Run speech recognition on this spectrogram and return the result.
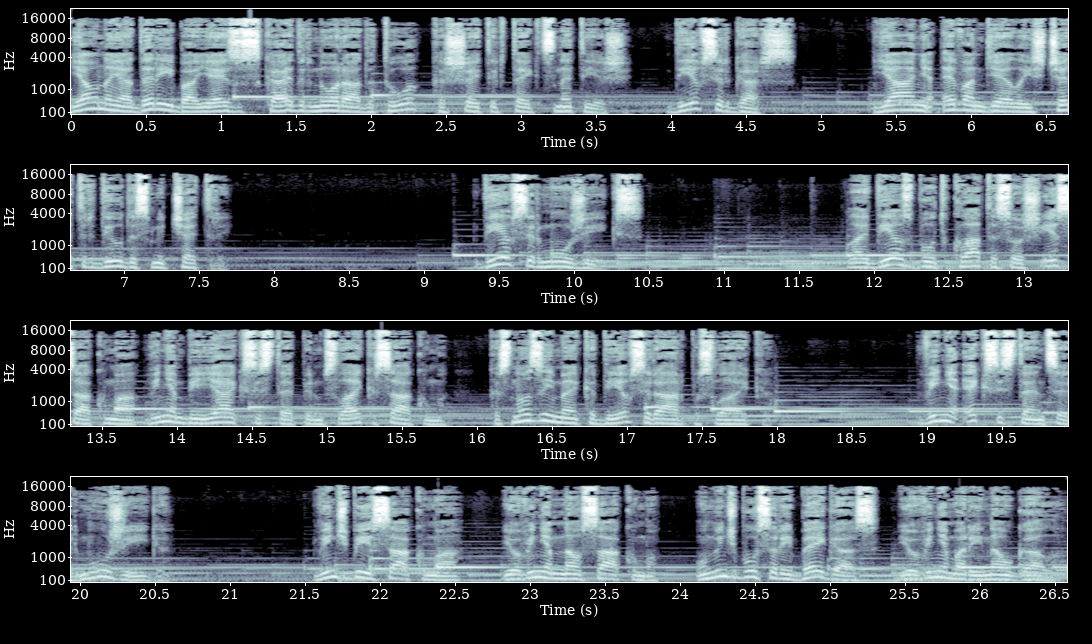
Jaunajā derībā Jēzus skaidri norāda to, kas šeit ir teikts netieši: Dievs ir gars. Jāņa evanģēlijas 4,24. Dievs ir mūžīgs. Lai Dievs būtu klātesošs iesākumā, viņam bija jāeksistē pirms laika sākuma, kas nozīmē, ka Dievs ir ārpus laika. Viņa eksistence ir mūžīga. Viņš bija sākumā, jo viņam nav sākuma, un viņš būs arī beigās, jo viņam arī nav gala.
